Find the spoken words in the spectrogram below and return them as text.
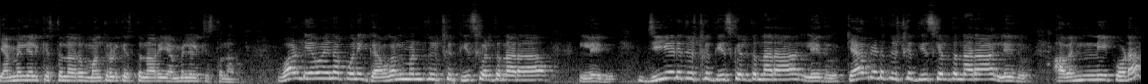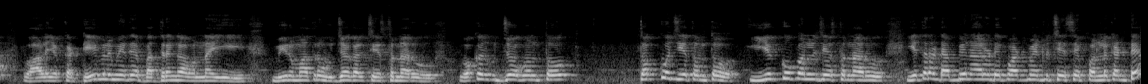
ఎమ్మెల్యేలకు ఇస్తున్నారు మంత్రులకు ఇస్తున్నారు ఎమ్మెల్యేలకు ఇస్తున్నారు. వాళ్ళు ఏమైనా పోనీ గవర్నమెంట్ దృష్టికి తీసుకెళ్తున్నారా? లేదు. జీఏడి దృష్టికి తీసుకెళ్తున్నారా? లేదు. క్యాబినెట్ దృష్టికి తీసుకెళ్తున్నారా? లేదు. అవన్నీ కూడా వాళ్ళ యొక్క టేబుల్ మీదే భద్రంగా ఉన్నాయి. మీరు మాత్రం ఉద్యోగాలు చేస్తున్నారు. ఒక ఉద్యోగంతో తక్కువ జీతంతో ఎక్కువ పనులు చేస్తున్నారు. ఇతర డెబ్బై నాలుగు డిపార్ట్మెంట్లు చేసే పనుల కంటే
